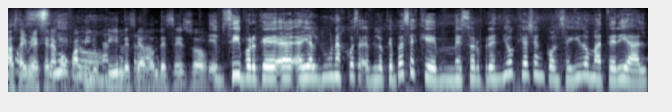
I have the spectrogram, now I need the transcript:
Estabas ahí en una escena con Juan hicieron? Minujín, decías. ¿dónde es eso? Eh, Sí, porque hay hay algunas cosas. Lo que pasa es que me sorprendió que hayan conseguido material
